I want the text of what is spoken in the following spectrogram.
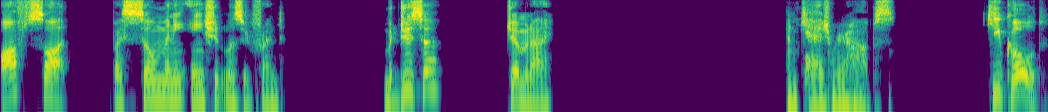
oft sought by so many ancient lizard friend. Medusa, Gemini, and cashmere hops. Keep cold,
